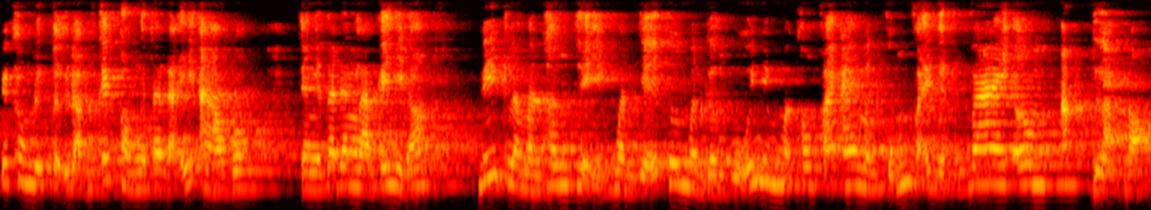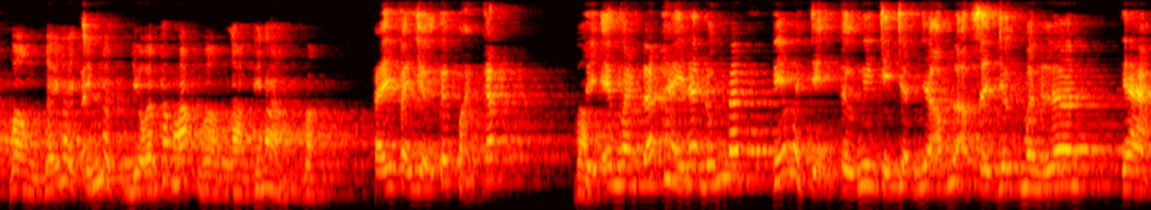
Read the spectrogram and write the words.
chứ không được tự động cái phòng người ta đẩy ào vô và người ta đang làm cái gì đó. Biết là mình thân thiện mình dễ thương mình gần gũi nhưng mà không phải ai mình cũng phải vịnh vai ôm ấp dạ đó, vâng, đấy là chính là điều em thắc mắc, vâng, làm thế nào, vâng, phải phải giữ cái khoảng cách. Vâng. thì em quan sát hay đó đúng đó. Nếu mà chị tự nhiên chị dịnh cho ổng là ổng sẽ giật mình lên. Dạ.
